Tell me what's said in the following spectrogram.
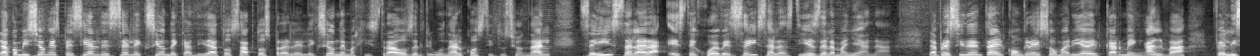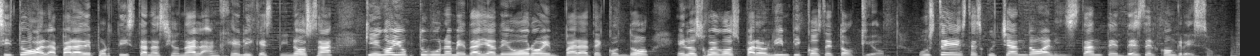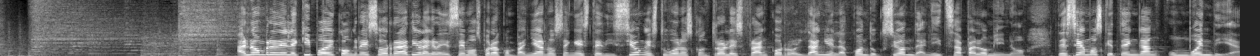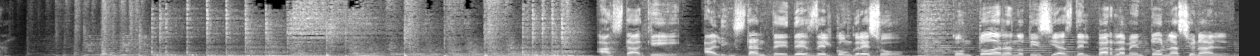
La Comisión Especial de Selección de Candidatos Aptos para la Elección de Magistrados del Tribunal Constitucional se instalará este jueves 6 a las 10 de la mañana. La presidenta del Congreso, María del Carmen Alba, felicitó a la paradeportista nacional Angélica Espinosa, quien hoy obtuvo una medalla de oro en para en los Juegos Paralímpicos de Tokio. Usted está escuchando al instante desde el Congreso. A nombre del equipo de Congreso Radio le agradecemos por acompañarnos en esta edición. Estuvo en los controles Franco Roldán y en la conducción Danitza Palomino. Deseamos que tengan un buen día. Hasta aquí, al instante desde el Congreso, con todas las noticias del Parlamento Nacional.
